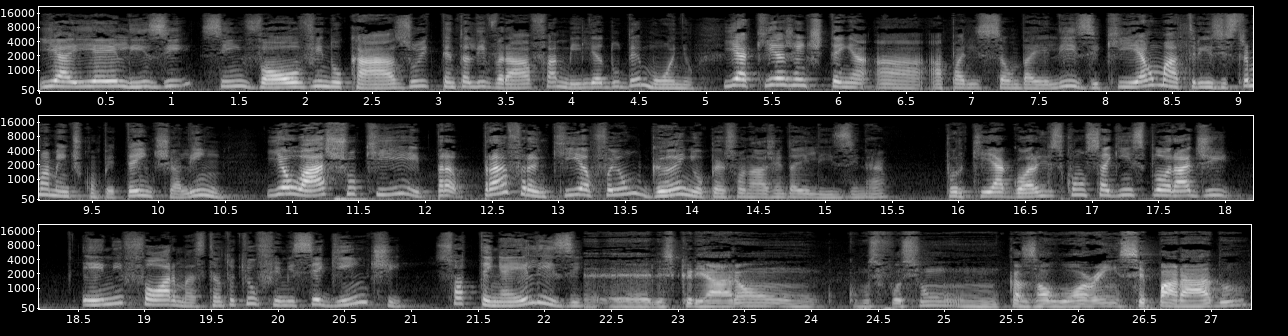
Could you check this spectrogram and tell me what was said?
E aí a Elise se envolve no caso e tenta livrar a família do demônio. E aqui a gente tem a, a, aparição da Elise, que é uma atriz extremamente competente, a Lynn, e eu acho que para a franquia foi um ganho o personagem da Elise, né? Porque agora eles conseguem explorar de N formas. Tanto que o filme seguinte só tem a Elise. É, é eles criaram como se fosse um, um casal Warren separado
